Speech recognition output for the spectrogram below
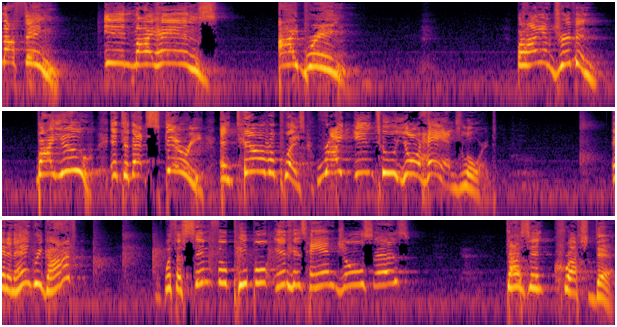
nothing in my hands I bring. But I am driven by you into that scary and terrible place, right into your hands, Lord. And an angry God with a sinful people in his hand, Joel says, doesn't crush them.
